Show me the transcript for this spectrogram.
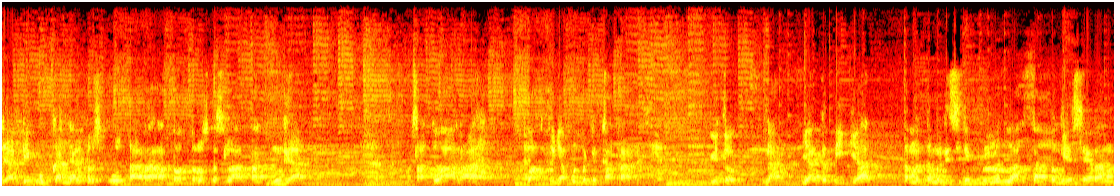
jadi bukan yang terus ke utara atau terus ke selatan enggak satu arah waktunya pun berdekatan. Gitu. Nah yang ketiga teman-teman di sini belum melakukan penggeseran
